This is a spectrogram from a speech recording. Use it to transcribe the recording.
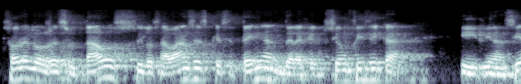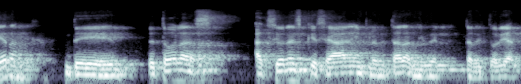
sobre los resultados y los avances que se tengan de la ejecución física y financiera de, de todas las acciones que se han implementado a nivel territorial.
